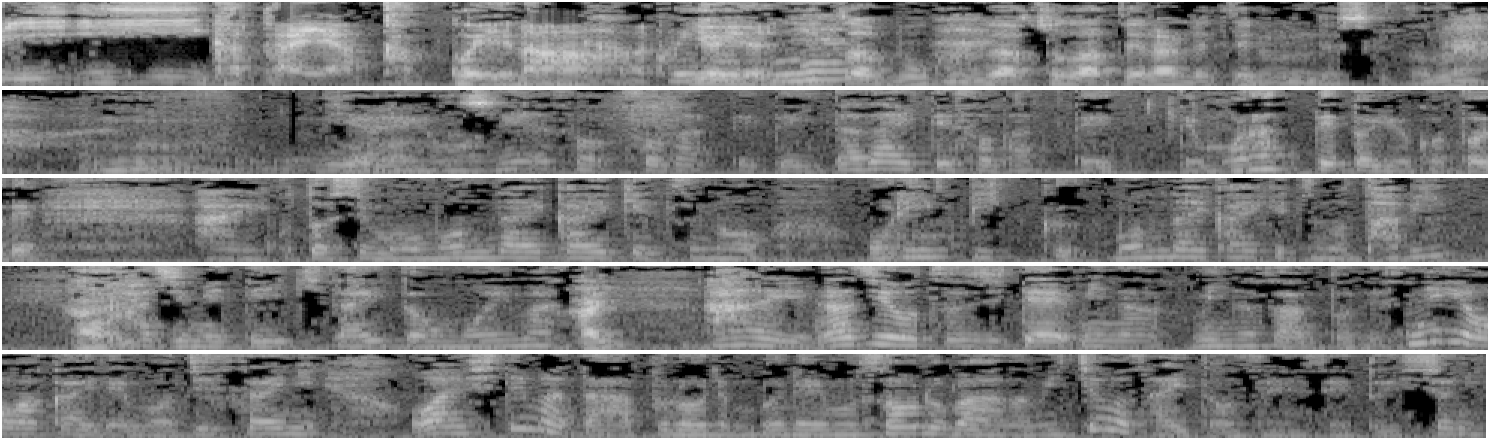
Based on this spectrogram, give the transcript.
いいいい方や。かっこええかなっこいいね。やいや実は僕が育てられてるんですけどね、うんいやいやもうねそ育てていただいて育ててもらってということで、はい、今年も問題解決のオリンピック問題解決の旅をはい。始めていきたいと思います。はい、はい、ラジオを通じてみな皆さんとですね洋和会でも実際にお会いしてまたプロブレームソルバーの道を斉藤先生と一緒に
